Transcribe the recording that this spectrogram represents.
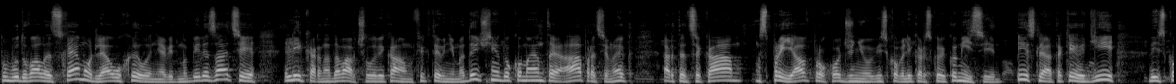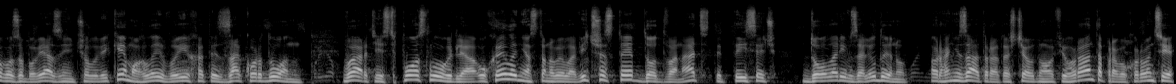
побудували схему для ухилення від мобілізації. Лікар надавав чоловікам фіктивні медичні документи, а працівник РТЦК сприяв проходженню військово-лікарської комісії. Після таких дій військовозобов'язані чоловіки могли виїхати за кордон. Вартість послуг для ухилення становила від 6 до 12 тисяч доларів за людину. Організатора та ще одного фігуранта правоохоронці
